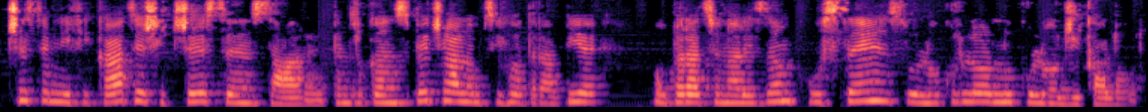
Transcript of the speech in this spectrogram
ce semnificație și ce sens are. Pentru că, în special în psihoterapie, operaționalizăm cu sensul lucrurilor, nu cu logica lor.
